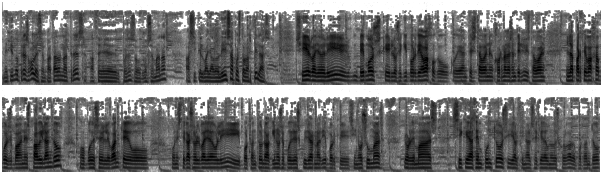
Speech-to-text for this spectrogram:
metiendo tres goles. Empataron a tres hace, pues eso, dos semanas. Así que el Valladolid se ha puesto las pilas. Sí, el Valladolid vemos que los equipos de abajo, que, antes estaban en jornadas anteriores, estaban en la parte baja, pues van espabilando, como puede ser el Levante o, en este caso el Valladolid, y por tanto aquí no se puede descuidar nadie porque si no sumas, los demás sí que hacen puntos y al final se queda uno descolgado. Por tanto,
